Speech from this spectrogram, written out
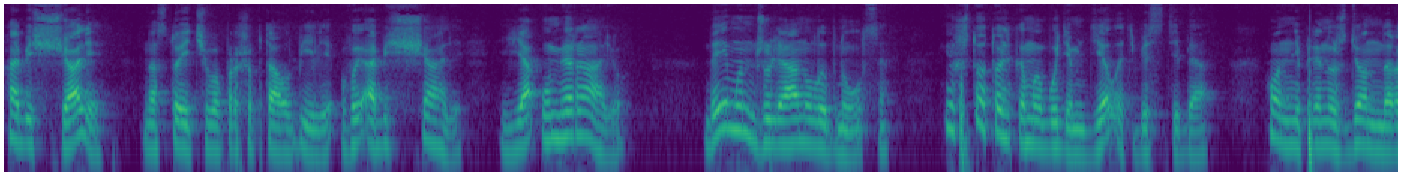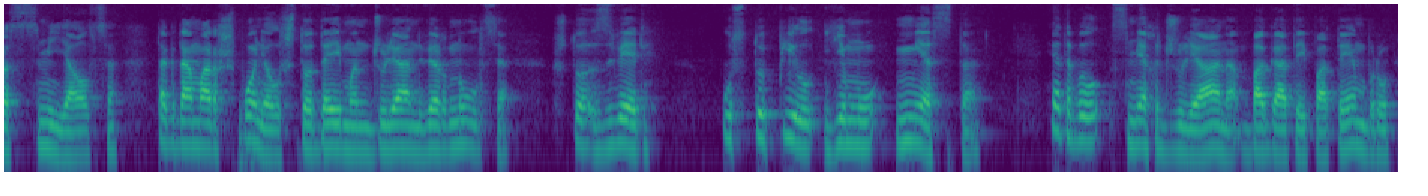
«Обещали?» — настойчиво прошептал Билли. «Вы обещали. Я умираю». Дэймон Джулиан улыбнулся. «И что только мы будем делать без тебя?» Он непринужденно рассмеялся. Тогда Марш понял, что Деймон Джулиан вернулся, что зверь уступил ему место. Это был смех Джулиана, богатый по тембру,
